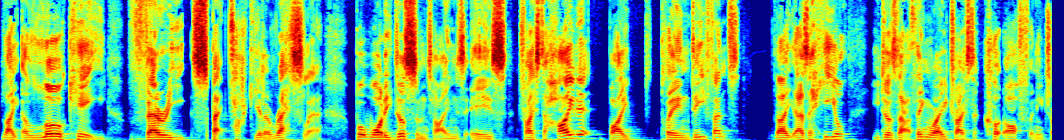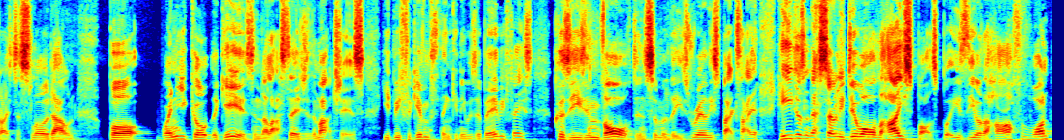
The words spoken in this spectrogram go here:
like a low key, very spectacular wrestler. But what he does sometimes is tries to hide it by playing defense. Like as a heel, he does that thing where he tries to cut off and he tries to slow down. But when you go up the gears in the last stage of the matches, you'd be forgiven for thinking he was a babyface because he's involved in some of these really spectacular. He doesn't necessarily do all the high spots, but he's the other half of one.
